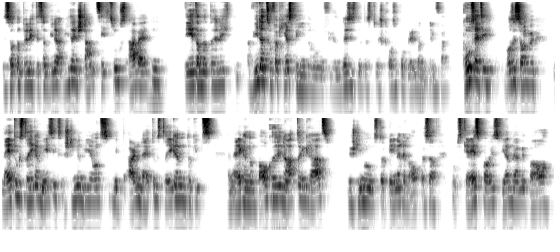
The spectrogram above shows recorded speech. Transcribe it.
Das hat natürlich, das sind wieder, wieder Instandsetzungsarbeiten, die dann natürlich wieder zu Verkehrsbehinderungen führen. Das ist das, das große Problem in dem Fall. Grundsätzlich, was ich sagen will, leitungsträgermäßig stimmen wir uns mit allen Leitungsträgern. Da gibt's einen eigenen Baukoordinator in Graz. Wir stimmen uns da generell ab. Also ob es Gleisbau ist, Fernwärmebau,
